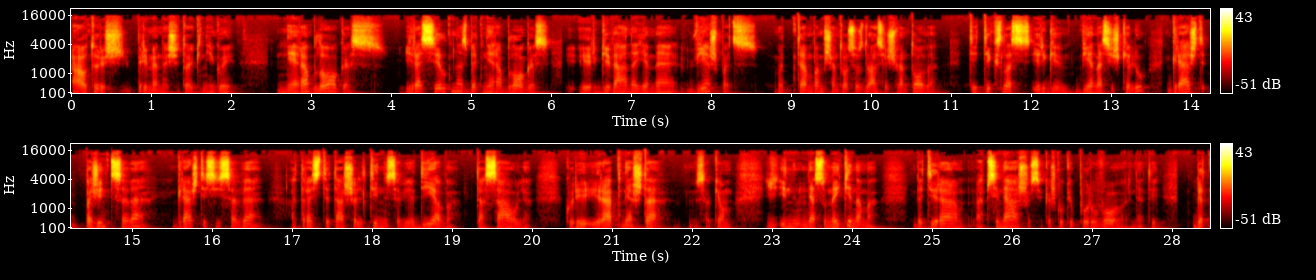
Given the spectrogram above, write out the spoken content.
autorius primena šitoj knygoj, nėra blogas. Yra silpnas, bet nėra blogas. Ir gyvena jame viešpats tampam šventosios dvasios šventovę. Tai tikslas irgi vienas iš kelių - gręžti, pažinti save, gręžtis į save, atrasti tą šaltinį savyje Dievą, tą saulę, kuri yra apnešta visokiom, nesunaikinama, bet yra apsinešusi kažkokiu purvu, ar ne? Tai, bet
